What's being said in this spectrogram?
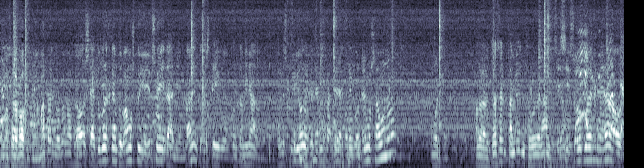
¿Cómo se lo coges? ¿Se lo matas? ¿Lo tocas? No, o sea, tú por ejemplo, vamos tú y yo, yo soy el alien, ¿vale? Entonces te digo, contaminado. Entonces tú y yo lo que tenemos que hacer es cuando encontremos a uno, muerto. entonces también se vuelve grande. Sí, sí, solo puede generar a otro,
